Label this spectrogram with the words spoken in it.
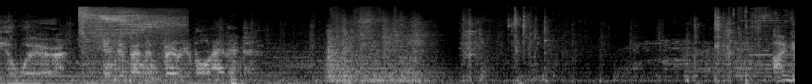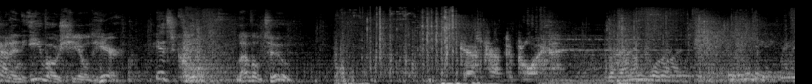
Be aware. Independent variable added. I've got an Evo shield here. It's cool. Level 2. Gas trap deployed. Round one. Beginning ring countdown.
